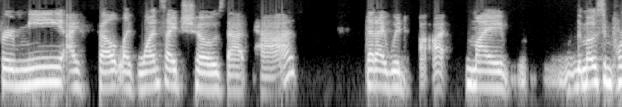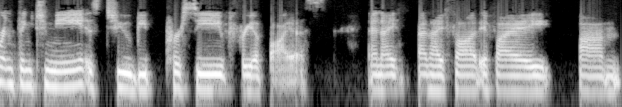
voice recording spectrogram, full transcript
for me, I felt like once I chose that path, that I would I, my the most important thing to me is to be perceived free of bias. And I and I thought if I um,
